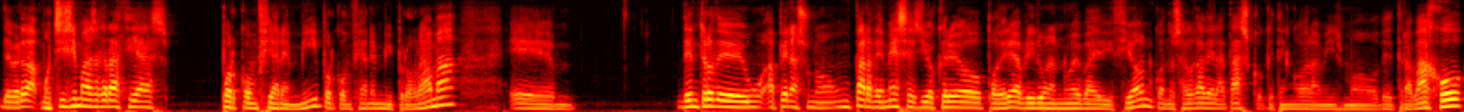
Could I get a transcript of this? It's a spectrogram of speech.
De verdad, muchísimas gracias por confiar en mí, por confiar en mi programa. Eh, dentro de apenas un par de meses yo creo podré abrir una nueva edición cuando salga del atasco que tengo ahora mismo de trabajo.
